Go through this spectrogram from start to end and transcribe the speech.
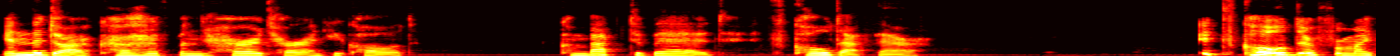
In the dark, her husband heard her and he called, Come back to bed. It's cold out there. It's colder for my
